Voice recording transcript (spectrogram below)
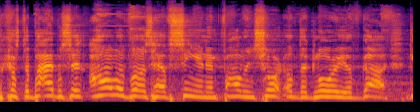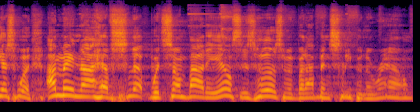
Because the Bible says all of us have sinned and fallen short of the glory of God. Guess what? I may not have slept with somebody else's husband, but I've been sleeping around.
